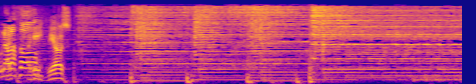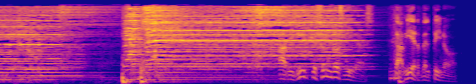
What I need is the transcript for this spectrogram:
Un abrazo. Aquí, adiós. A vivir que son dos días. Javier del Pino.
